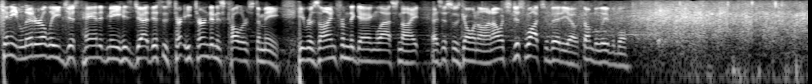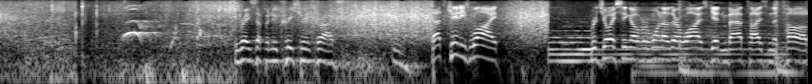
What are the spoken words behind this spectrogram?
Kenny literally just handed me his jet. This is he turned in his colors to me. He resigned from the gang last night as this was going on. I want you just watch the video. It's unbelievable. He raised up a new creature in Christ. That's Kenny's wife rejoicing over one of their wives getting baptized in the tub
